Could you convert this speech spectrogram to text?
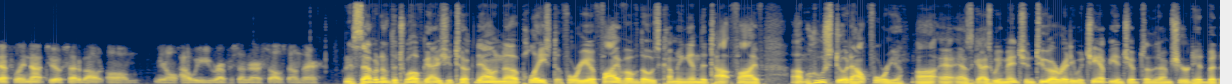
definitely not too upset about um, you know how we represented ourselves down there. Seven of the 12 guys you took down uh, placed for you, five of those coming in the top five. Um, who stood out for you uh, as guys we mentioned two already with championships that I'm sure did, but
